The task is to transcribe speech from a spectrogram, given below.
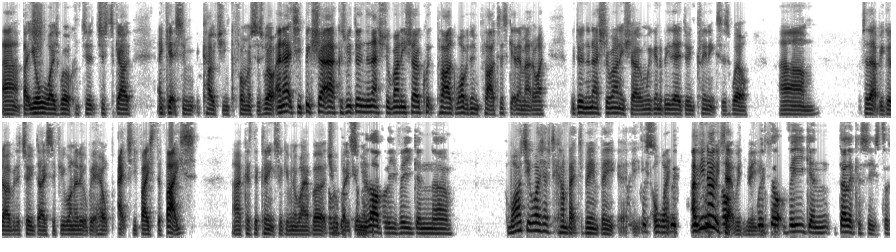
Uh, but you're always welcome to just to go and get some coaching from us as well. And actually, big shout out because we're doing the National Running Show. Quick plug while we're doing plugs, let's get them out of the way. We're doing the National Running Show and we're going to be there doing clinics as well. Um, so that'd be good over the two days So if you want a little bit of help actually face to face because the clinics were giving away a virtual. Got some lovely vegan. Uh, Why do you always have to come back to being vegan? Always. we've- Have you noticed got- that with vegans? We've got vegan delicacies to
